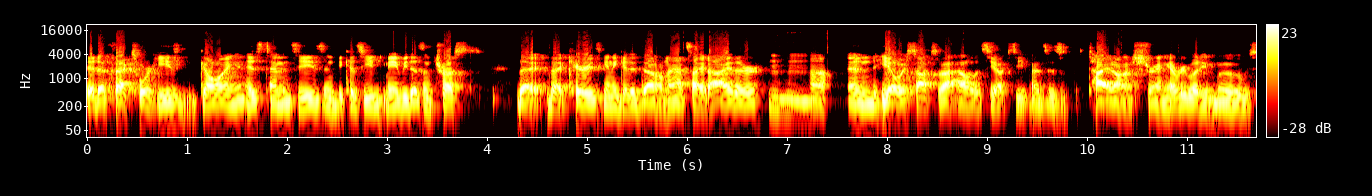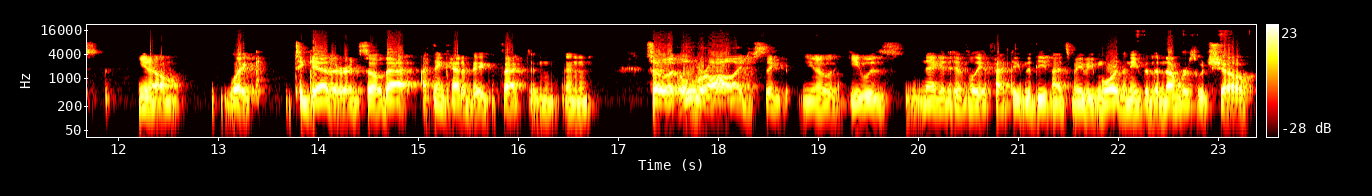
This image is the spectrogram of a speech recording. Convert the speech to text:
it affects where he's going and his tendencies, and because he maybe doesn't trust that that Cary's going to get it done on that side either. Uh, and he always talks about how the Seahawks defense is tied on a string. Everybody moves, you know, like together, and so that I think had a big effect. And and so overall, I just think you know he was negatively affecting the defense maybe more than even the numbers would show.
